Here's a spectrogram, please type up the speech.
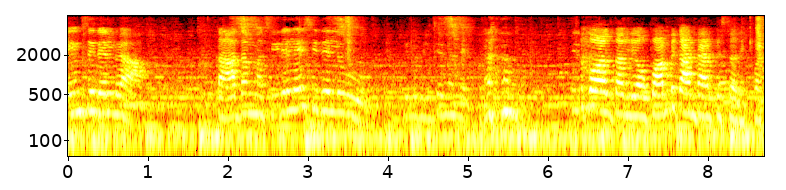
ఏం సీరియల్ రా? కాదమ్మ సీరియలే సీరియల్ తినుకోవాలి తల్లి ఒక పంపి కాంట ఆడిపిస్తుంది ఇప్పటి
